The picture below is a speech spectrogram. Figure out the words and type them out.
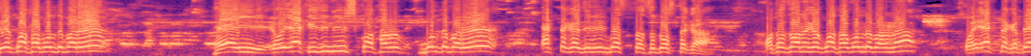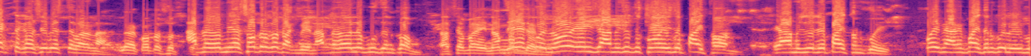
যে কথা বলতে পারে হ্যাঁ ওই একই জিনিস কথার বলতে পারে এক টাকা জিনিস ব্যস্ত আছে দশ টাকা। অথচ অনেকে কথা বলতে পারে না ওই এক টাকাতে এক টাকাও সে বেচতে পারে না। না কত সত্যি। আপনারা মিয়া সতর্ক থাকবেন আপনারা হলে বুঝেন কম। আচ্ছা ভাই নাম্বার দেন। কইলো এই যে আমি যদি কই যে পাইথন এই আমি যদি পাইথন কই কই আমি পাইথন কই লইব?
